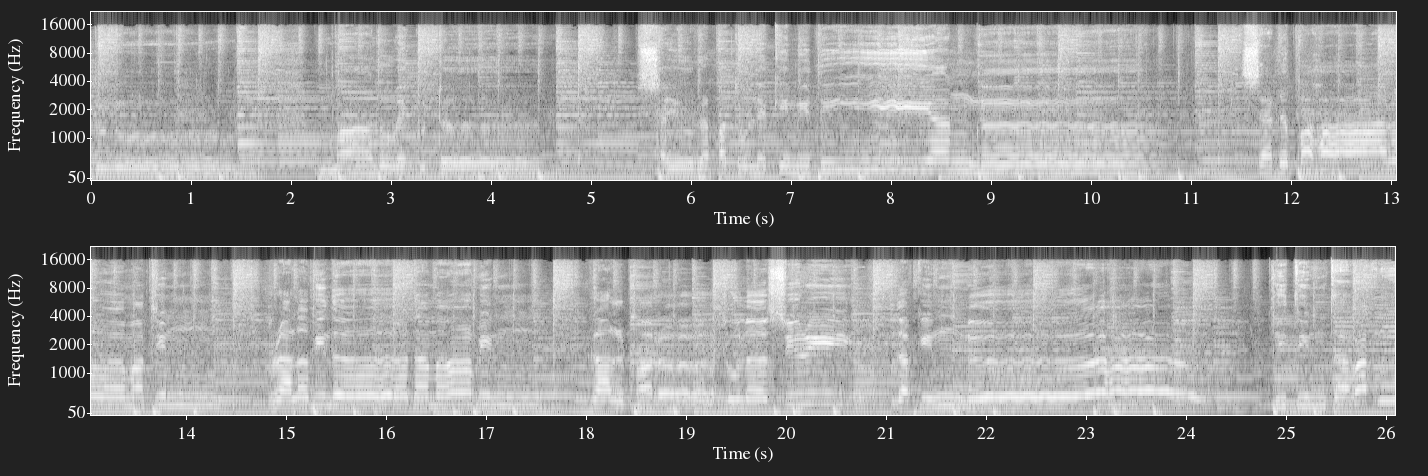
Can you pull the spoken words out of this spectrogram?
වරල් බිඳුණු මාළුවෙකුට සයුර පතුලෙකිමිදී යන්න සැඩ පහාර මතින් රලබිඳ දමමින් ගල් පර තුළ සිරි දකින්න. ඉතින් තවත්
